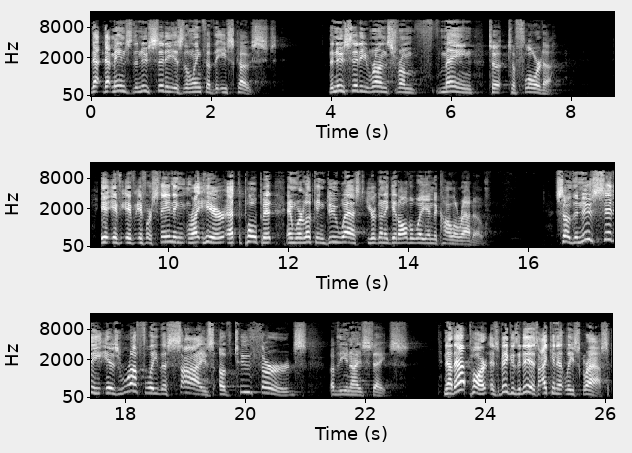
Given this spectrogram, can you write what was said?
That, that means the new city is the length of the East Coast. The new city runs from Maine to, to Florida. If, if, if we're standing right here at the pulpit and we're looking due west, you're going to get all the way into Colorado. So the new city is roughly the size of two thirds of the United States. Now that part, as big as it is, I can at least grasp.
